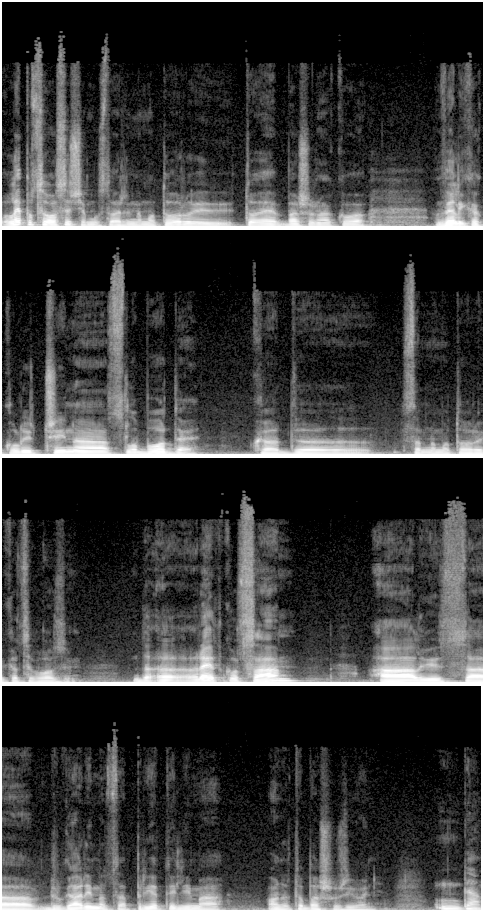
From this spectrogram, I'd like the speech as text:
lepo se osjećam u stvari na motoru i to je baš onako velika količina slobode kad uh, sam na motoru i kad se vozim. Da, uh, redko sam, ali sa drugarima, sa prijateljima, onda to baš uživanje. Da.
